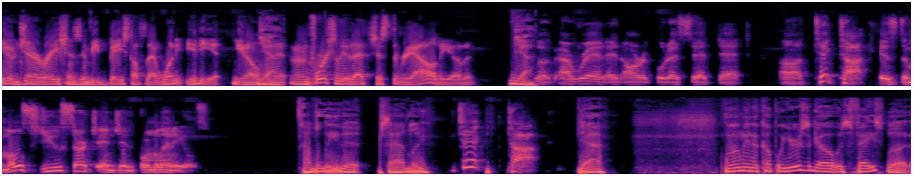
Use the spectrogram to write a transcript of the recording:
you know, generation is going to be based off of that one idiot, you know, Yeah. and unfortunately that's just the reality of it. yeah. Look, I read an article that said that uh, TikTok is the most used search engine for millennials. I believe it, sadly. TikTok. Yeah. Well, I mean, a couple years ago, it was Facebook.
